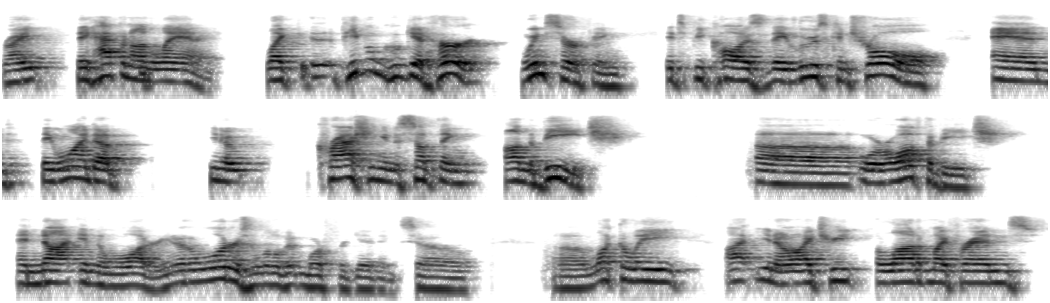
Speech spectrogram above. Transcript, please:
right? They happen on land. Like uh, people who get hurt windsurfing, it's because they lose control and they wind up, you know, crashing into something on the beach uh, or off the beach and not in the water. You know, the water is a little bit more forgiving. So uh, luckily, I, you know, I treat a lot of my friends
